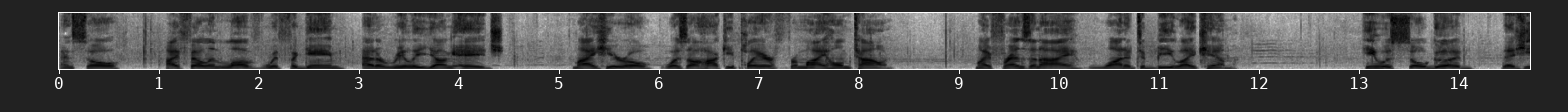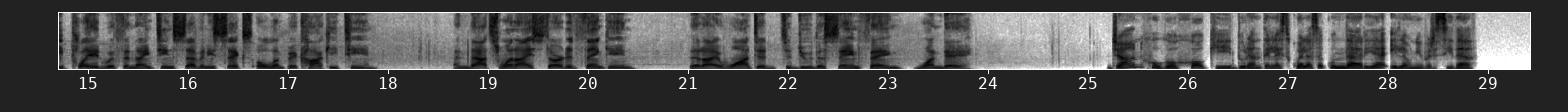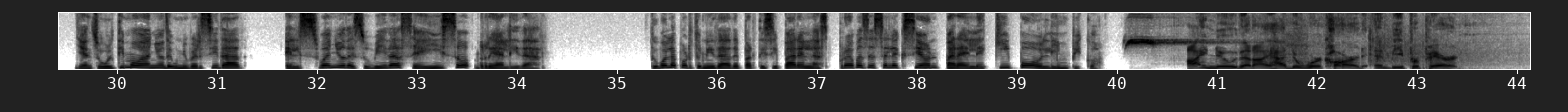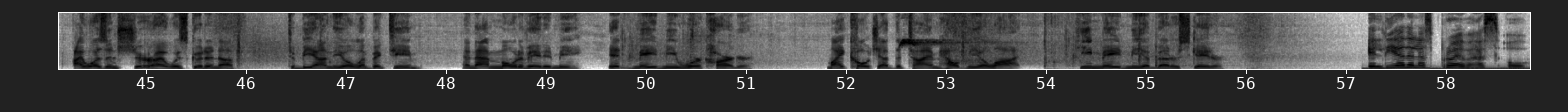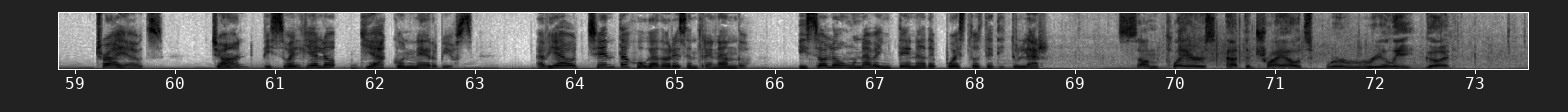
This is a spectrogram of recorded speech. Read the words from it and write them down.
And so I fell in love with the game at a really young age. My hero was a hockey player from my hometown. My friends and I wanted to be like him. He was so good that he played with the 1976 Olympic hockey team. And that's when I started thinking that I wanted to do the same thing one day. John jugó hockey durante la escuela secundaria y la universidad. Y en su último año de universidad, el sueño de su vida se hizo realidad tuvo la oportunidad de participar en las pruebas de selección para el equipo olímpico. I knew that I had to work hard and be prepared. I wasn't sure I was good enough to be on the Olympic team, and that motivated me. It made me work harder. My coach at the time helped me a lot. He made me a better skater. El día de las pruebas, o tryouts, John pisó el hielo ya con nervios. Había 80 jugadores entrenando y solo una veintena de puestos de titular. Some players at the tryouts were really good.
